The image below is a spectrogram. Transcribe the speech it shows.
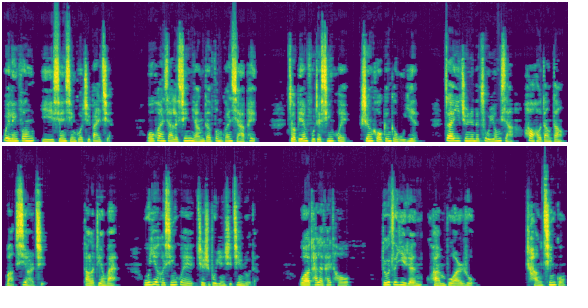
魏凌风已先行过去拜见。我换下了新娘的凤冠霞帔，左边扶着新会，身后跟个吴业，在一群人的簇拥下，浩浩荡荡往西而去。到了殿外，吴业和新会却是不允许进入的。我抬了抬头，独自一人款步而入。长清宫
